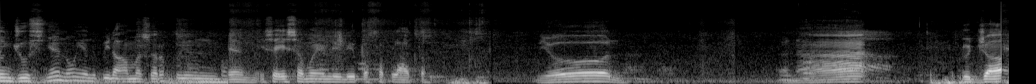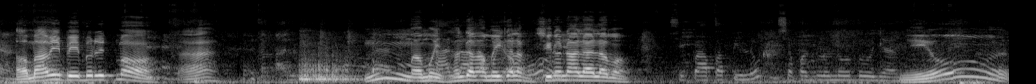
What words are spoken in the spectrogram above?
Yung juice niya, no? Yan yung pinakamasarap. Yung, yan, isa-isa mo yung lilipas sa plato. Yun. Anak. Good job. Oh, mami, favorite mo? Ha? Hmm, amoy. Hanggang amoy ka lang. Sino naalala mo? Si Papa Pilo sa pagluluto niya. Yun.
